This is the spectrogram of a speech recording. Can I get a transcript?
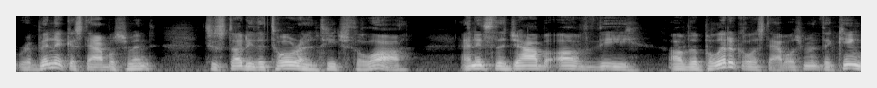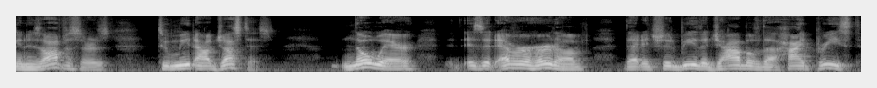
rabbinic establishment to study the Torah and teach the law, and it's the job of the of the political establishment, the king and his officers, to mete out justice. Nowhere is it ever heard of that it should be the job of the high priest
